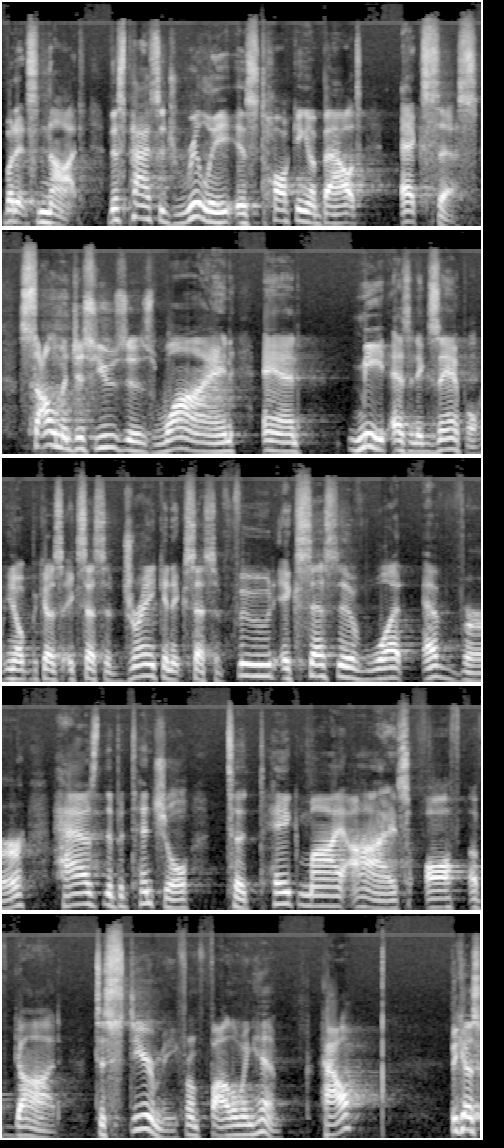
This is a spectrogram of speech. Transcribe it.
but it's not. This passage really is talking about excess. Solomon just uses wine and meat as an example, you know, because excessive drink and excessive food, excessive whatever has the potential to take my eyes off of God, to steer me from following Him. How? Because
